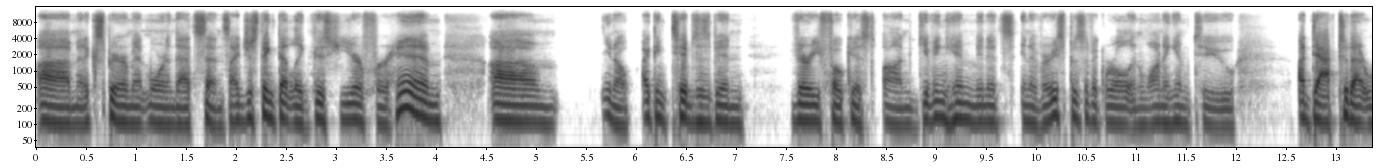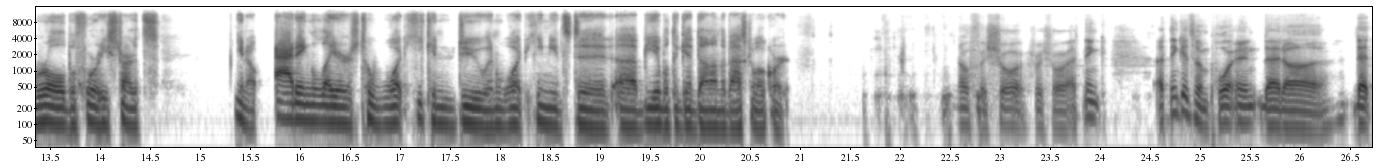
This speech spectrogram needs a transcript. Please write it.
um, and experiment more in that sense. I just think that like this year for him, um, you know, I think Tibbs has been very focused on giving him minutes in a very specific role and wanting him to adapt to that role before he starts you know adding layers to what he can do and what he needs to uh, be able to get done on the basketball court no for sure for sure i think i think it's important that uh that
